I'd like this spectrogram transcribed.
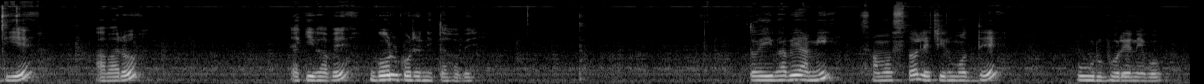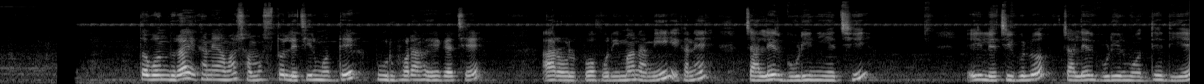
দিয়ে আবারও একইভাবে গোল করে নিতে হবে। তো এইভাবে আমি সমস্ত লেচির মধ্যে পুর ভরে নেব। তো বন্ধুরা, এখানে আমার সমস্ত লেচির মধ্যে পুর ভরা হয়ে গেছে। আর অল্প পরিমাণ আমি এখানে চালের গুঁড়ি নিয়েছি। এই লেচিগুলো চালের গুঁড়ির মধ্যে দিয়ে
